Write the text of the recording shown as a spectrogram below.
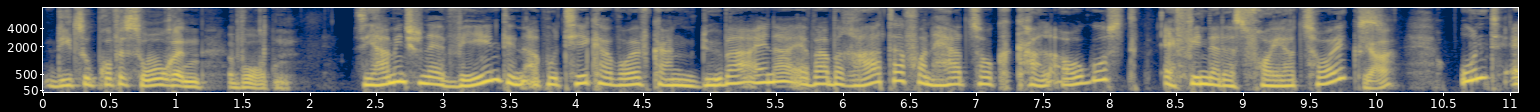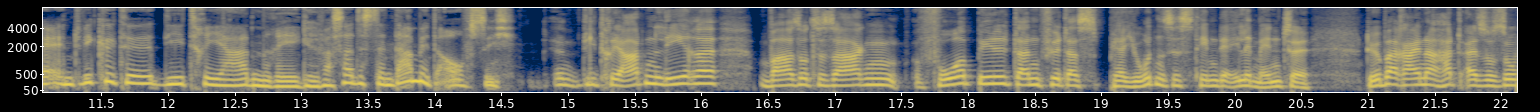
die zu Professoren wurden. Sie haben ihn schon erwähnt, den Apotheker Wolfgang Döbereiner. Er war Berater von Herzog Karl August, Erfinder des Feuerzeugs. Ja. Und er entwickelte die Triadenregel. Was hat es denn damit auf sich? Die Triadenlehre war sozusagen Vorbild dann für das Periodensystem der Elemente. Döberreiner hat also so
